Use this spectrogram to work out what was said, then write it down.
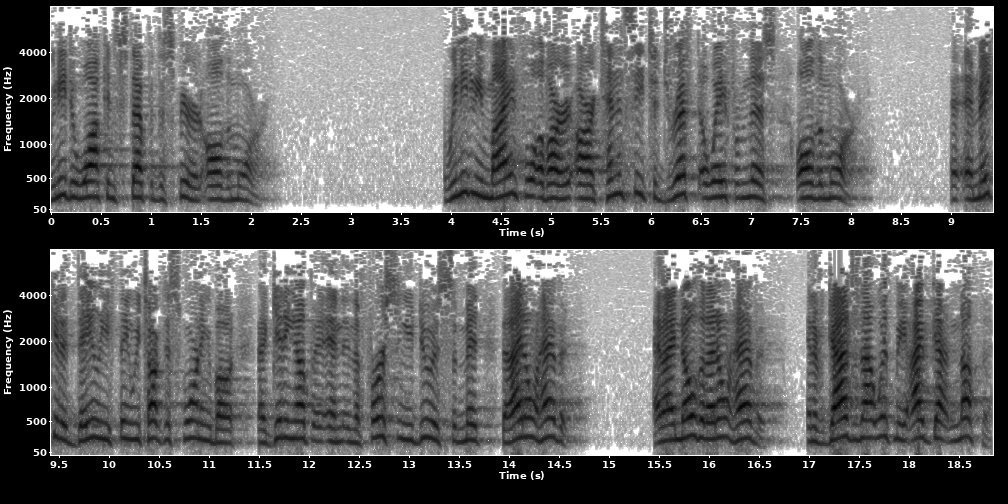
We need to walk in step with the Spirit all the more. We need to be mindful of our, our tendency to drift away from this all the more. And make it a daily thing. We talked this morning about uh, getting up and, and the first thing you do is submit that I don't have it. And I know that I don't have it. And if God's not with me, I've got nothing.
